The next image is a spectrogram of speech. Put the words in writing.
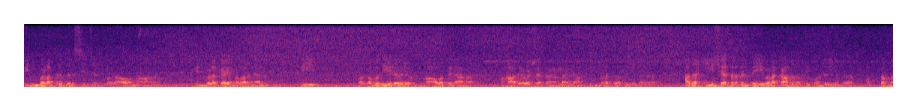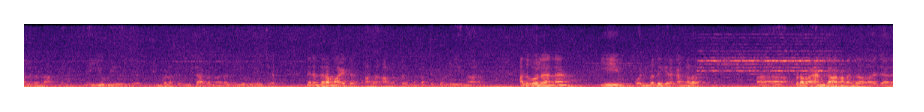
പിൻവിളക്ക് ദർശിച്ച് തൊഴാവുന്നതാണ്. പിൻവിളക്ക് എന്ന് പറഞ്ഞാൽ ശ്രീ ഭഗവതിയുടെ ഒരു ഭാവത്തിലാണ് മഹാദേവ ക്ഷേത്രങ്ങളിലെല്ലാം പിൻവിളക്ക് കത്തിക്കുന്നത്. അത് ഈ ക്ഷേത്രത്തിൽ നെയ്വിളക്കാണ് കത്തിക്കൊണ്ടിരിക്കുന്നത്. ഭക്തർ നൽകുന്ന നെയ്- നെയ്യ് ഉപയോഗിച്ച് പിൻവിളക്ക് ചീത്താക്കുന്നവരെ നെയ്യ് ഉപയോഗിച്ച് നിരന്തരമായിട്ട് അത് അകത്ത് നിന്ന് കത്തിക്കൊണ്ടിരിക്കുന്നതാണ്. അതുപോലെ തന്നെ ഈ ഒൻപത് ഗ്രഹങ്ങൾ ഇവിടെ വരാൻ കാരണം എന്താണെന്ന് വെച്ചാൽ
